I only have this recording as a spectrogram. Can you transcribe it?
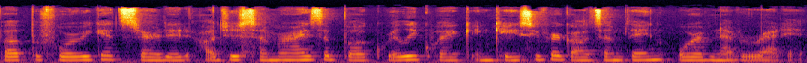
But before we get started, I'll just summarize the book really quick in case you forgot something or have never read it.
